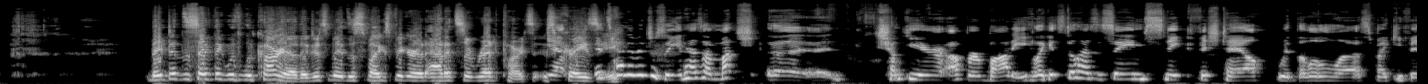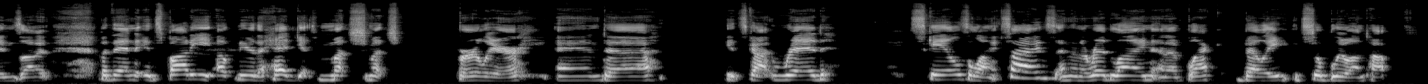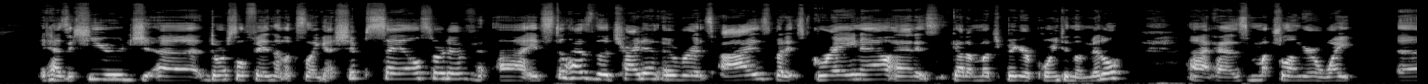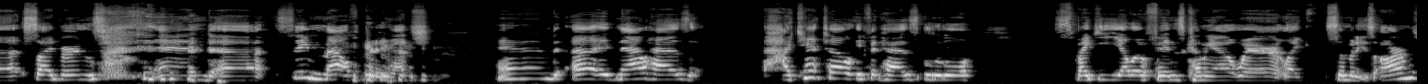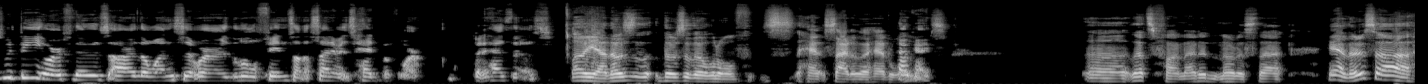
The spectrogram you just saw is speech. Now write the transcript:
they did the same thing with Lucario. They just made the spikes bigger and added some red parts. It's Yeah, crazy. it's kind of interesting. It has a much uh, chunkier upper body. Like it still has the same snake fish tail with the little uh, spiky fins on it, but then its body up near the head gets much much burlier, and uh, it's got red scales along its sides, and then a red line and a black belly. It's still blue on top. It has a huge uh, dorsal fin that looks like a ship's sail, sort of. Uh, it still has the trident over its eyes, but it's gray now, and it's got a much bigger point in the middle. Uh, it has much longer white uh, sideburns and uh, same mouth, pretty much. And uh, it now has. I can't tell if it has little spiky yellow fins coming out where, like, somebody's arms would be, or if those are the ones that were the little fins on the side of its head before. But it has those. oh yeah, those are the, those are the little he- side of the head ones. Okay. Uh, that's fun. I didn't notice that. Yeah, there's uh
